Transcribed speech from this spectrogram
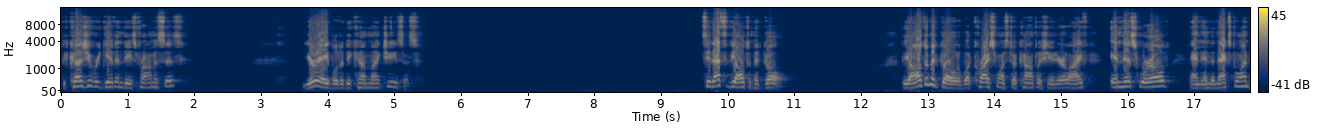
Because you were given these promises, you're able to become like Jesus. See, that's the ultimate goal. The ultimate goal of what Christ wants to accomplish in your life, in this world, and in the next one,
